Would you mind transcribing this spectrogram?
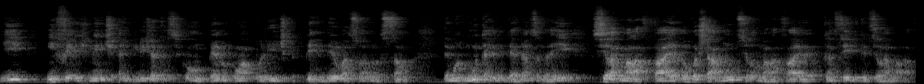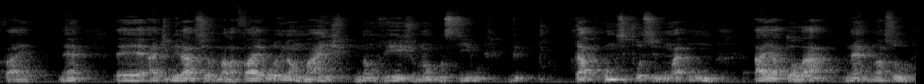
e, infelizmente, a igreja está se corrompendo com a política, perdeu a sua noção. Temos muitas lideranças aí, Silas Malafaia, eu gostava muito de Silas Malafaia, cansei de ver Silas Malafaia, né? É, admirava Silas Malafaia, hoje não mais, não vejo, não consigo, tá como se fosse um ayatolá, né? nosso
